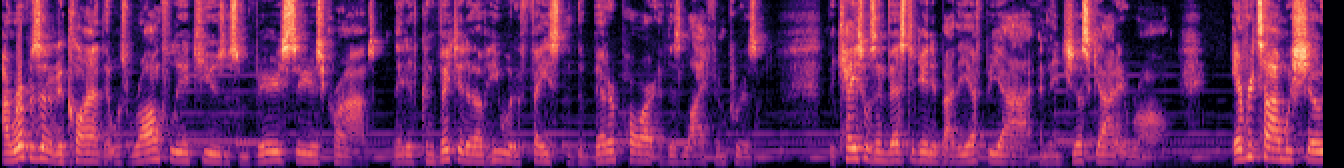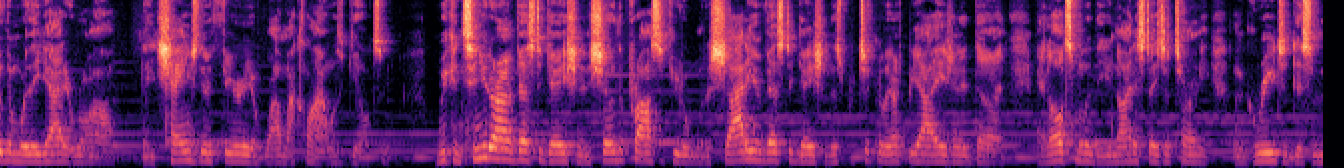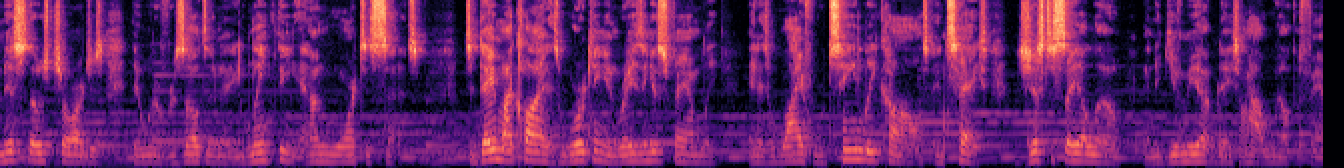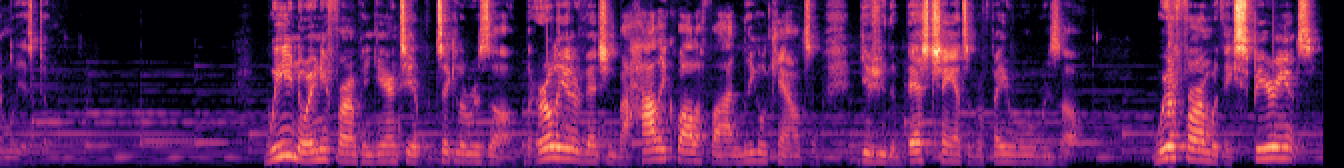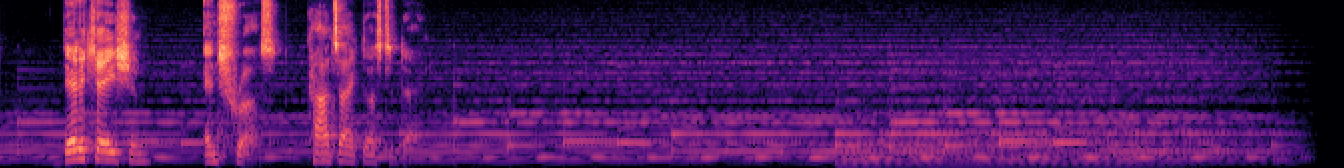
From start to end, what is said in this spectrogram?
I represented a client that was wrongfully accused of some very serious crimes that, if convicted of, he would have faced the better part of his life in prison. The case was investigated by the FBI and they just got it wrong. Every time we showed them where they got it wrong, they changed their theory of why my client was guilty. We continued our investigation and showed the prosecutor what a shoddy investigation this particular FBI agent had done, and ultimately the United States Attorney agreed to dismiss those charges that would have resulted in a lengthy and unwarranted sentence. Today, my client is working and raising his family, and his wife routinely calls and texts just to say hello and to give me updates on how well the family is doing. We nor any firm can guarantee a particular result, but early intervention by highly qualified legal counsel gives you the best chance of a favorable result. We're a firm with experience, dedication, and trust. Contact us today.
